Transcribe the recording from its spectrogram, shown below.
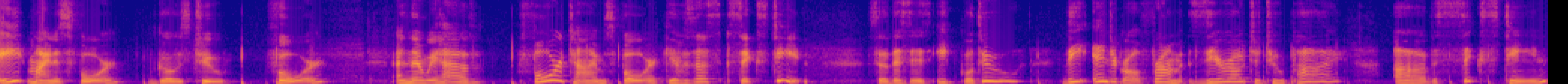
8 minus 4 goes to 4, and then we have 4 times 4 gives us 16. So this is equal to the integral from 0 to 2 pi of 16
